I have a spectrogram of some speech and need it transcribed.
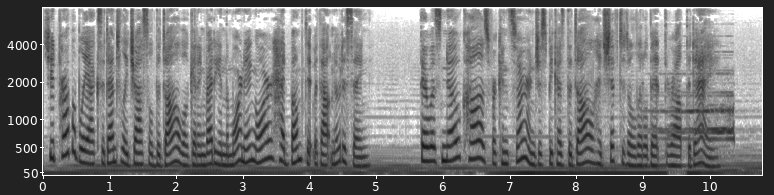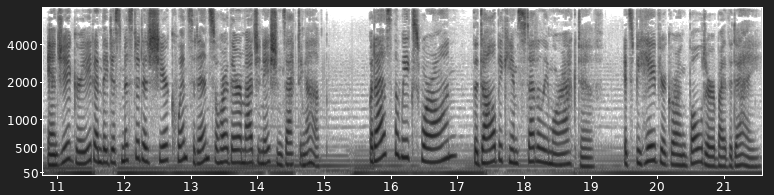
She had probably accidentally jostled the doll while getting ready in the morning or had bumped it without noticing. There was no cause for concern just because the doll had shifted a little bit throughout the day. Angie agreed, and they dismissed it as sheer coincidence or their imaginations acting up. But as the weeks wore on, the doll became steadily more active, its behavior growing bolder by the day.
